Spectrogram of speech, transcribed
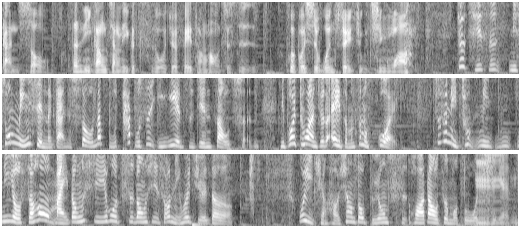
感受，但是你刚刚讲了一个词，我觉得非常好，就是会不会是温水煮青蛙？就其实你说明显的感受，那不，它不是一夜之间造成，你不会突然觉得，哎、怎么这么贵？就是你突你你你有时候买东西或吃东西的时候，你会觉得，我以前好像都不用吃花到这么多钱，嗯、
